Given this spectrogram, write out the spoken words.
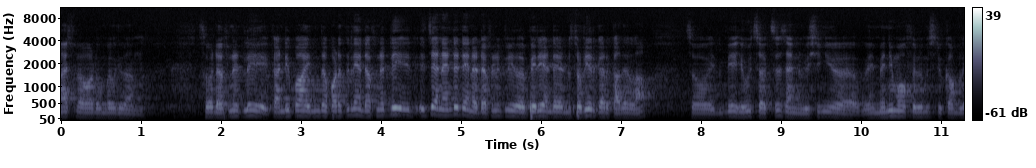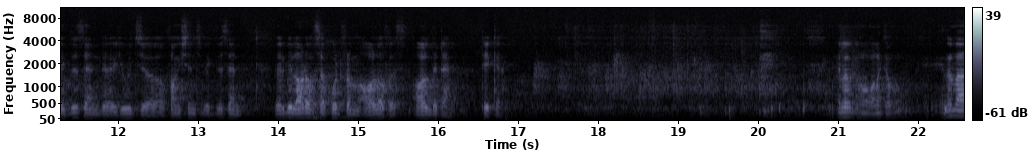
நேஷ்னல் அவார்டு உங்களுக்கு தான். ஸோ டெஃபினெட்லி கண்டிப்பாக இந்த படத்துலேயும் definitely it's and entertainer definitely பெரிய என்டர்டைனர் சொல்லியிருக்காரு கதையெல்லாம். So wishing you uh, huge many அண்ட் films to come like films and uh, huge this and huge functions and this and be a lot of support from all of us all the time Take care. எல்லாருக்கும் வணக்கம். என்னென்னா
